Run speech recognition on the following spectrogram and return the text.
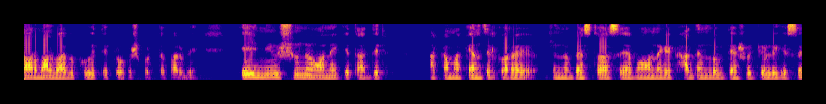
নর্মালভাবে কুয়েতে প্রবেশ করতে পারবে। এই নিউজ শুনে অনেকে তাদের আকামা ক্যান্সেল করার জন্য ব্যস্ত আছে এবং অনেকে খাদেন লোক দেশও চলে গেছে,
